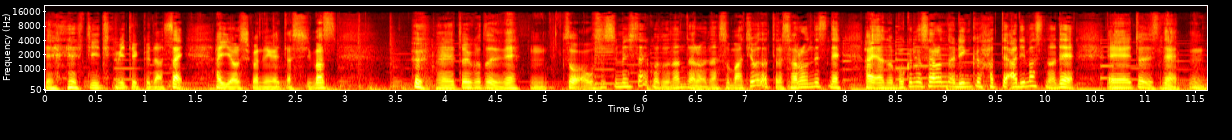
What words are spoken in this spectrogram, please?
え聞いてみてください。はい、よろしくお願いいたします。えー、ということでね、うん、そう、おすすめしたいことなんだろうな。そう、まあ今日だったらサロンですね。はい、あの、僕のサロンのリンク貼ってありますので、えっ、とですね、うん。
